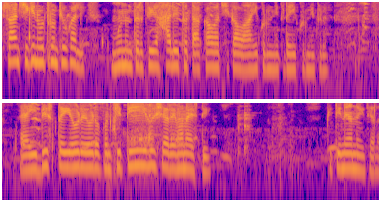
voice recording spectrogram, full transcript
सांडशी घेऊन उतरून ठेव खाली. म्हणून तर ती हालीत होता कावाची कावा. इकडून इकडं इकडून इकडं. आई दिसतं एवढं एवढं पण किती हुशार आहे म्हणायच ती. किती ज्ञान आहे त्याला.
